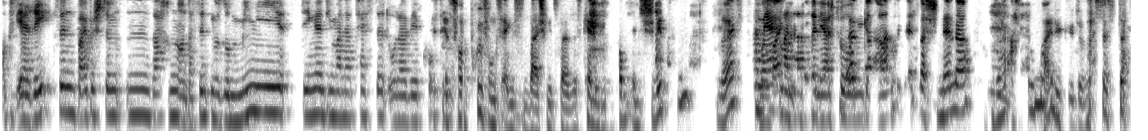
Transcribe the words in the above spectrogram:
ob sie erregt sind bei bestimmten Sachen. Und das sind nur so Mini-Dinge, die man da testet. Oder wir gucken. Das ist jetzt von Prüfungsängsten beispielsweise. Das kenne ich. Man kommt in Schwitzen. Ne? Da man merkt man das dann ja schon. Genau. Etwas schneller und sagt, ach du meine Güte, was ist das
